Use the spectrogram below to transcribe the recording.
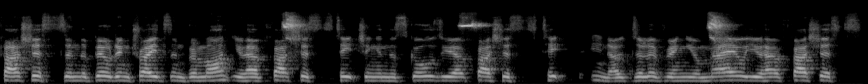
fascists in the building trades in Vermont. You have fascists teaching in the schools. You have fascists, you know, delivering your mail. You have fascists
